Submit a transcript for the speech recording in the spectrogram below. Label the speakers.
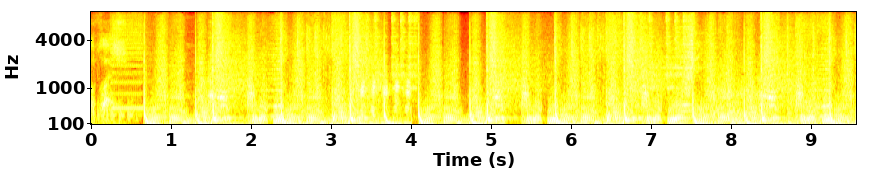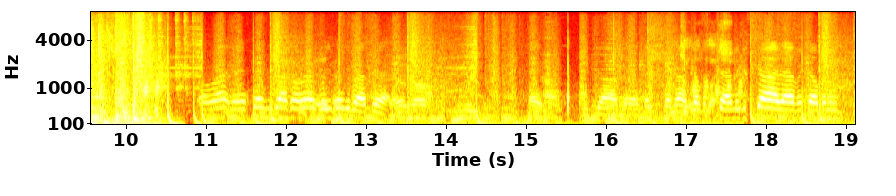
Speaker 1: the flesh.
Speaker 2: All right, man. Thank you, Jack on What do you think about that?
Speaker 3: That was awesome.
Speaker 2: Hey, good job, man. Thanks for coming out. Welcome to Sky Skydiving Company.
